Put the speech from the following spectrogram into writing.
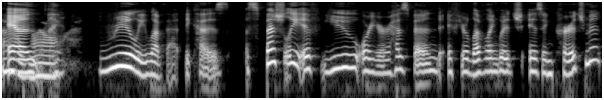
Oh, And wow. I really love that because especially if you or your husband if your love language is encouragement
